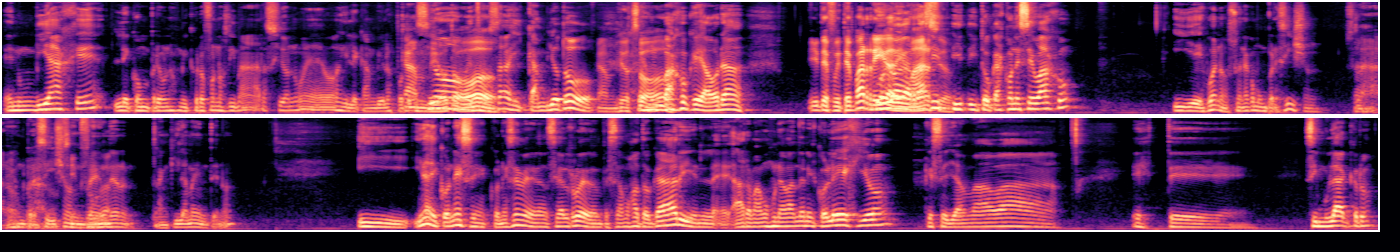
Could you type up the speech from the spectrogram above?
en un viaje, le compré unos micrófonos Di Marcio nuevos y le cambié los Cambió potenciómetros, todo. ¿sabes? Y cambió todo. Cambió Es todo. un bajo que ahora Y te fuiste para arriba, lo Di agarrás y, y- y tocas con ese bajo y es bueno, suena como un Precision. O sea, Claro, es un claro, Precision duda. Fender tranquilamente, ¿no? Y, y nada, y con ese, con ese me lancé al ruedo. Empezamos a tocar y la- armamos una banda en el colegio que se llamaba este Simulacro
